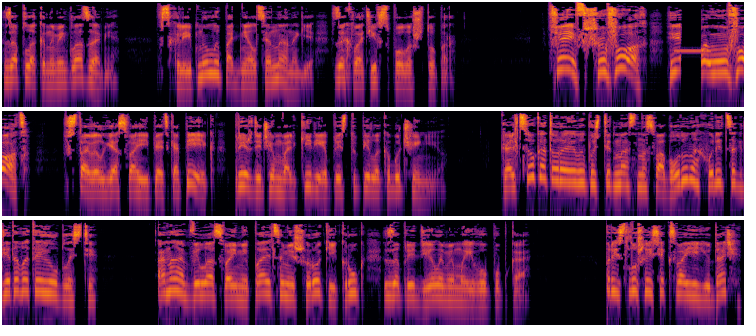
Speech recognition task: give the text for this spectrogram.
заплаканными глазами, всхлипнул и поднялся на ноги, захватив с пола штопор. «Фейф, шифот! Ебаный фот!» — вставил я свои пять копеек, прежде чем Валькирия приступила к обучению. «Кольцо, которое выпустит нас на свободу, находится где-то в этой области». Она обвела своими пальцами широкий круг за пределами моего пупка. «Прислушайся к своей удаче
